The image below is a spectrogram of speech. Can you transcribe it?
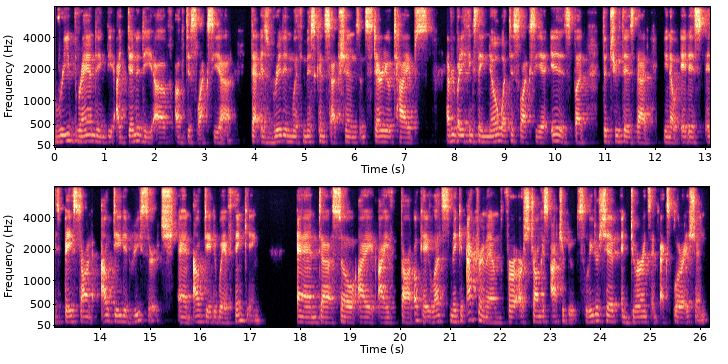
rebranding the identity of, of dyslexia that is ridden with misconceptions and stereotypes everybody thinks they know what dyslexia is but the truth is that you know it is it's based on outdated research and outdated way of thinking. And uh, so I, I thought okay let's make an acronym for our strongest attributes leadership endurance and exploration.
